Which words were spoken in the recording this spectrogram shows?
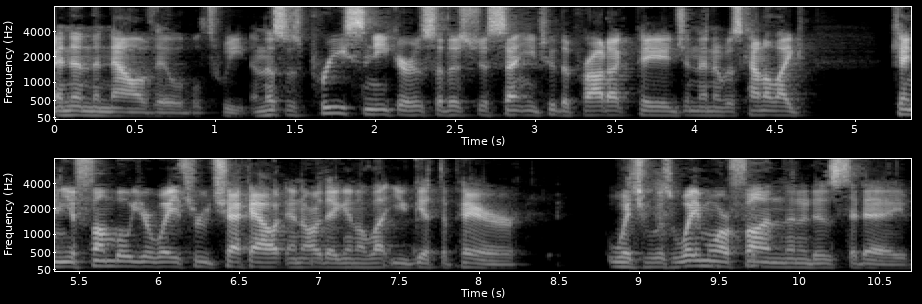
and then the now available tweet. And this was pre sneakers, so this just sent you to the product page, and then it was kind of like, can you fumble your way through checkout, and are they going to let you get the pair? Which was way more fun than it is today.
